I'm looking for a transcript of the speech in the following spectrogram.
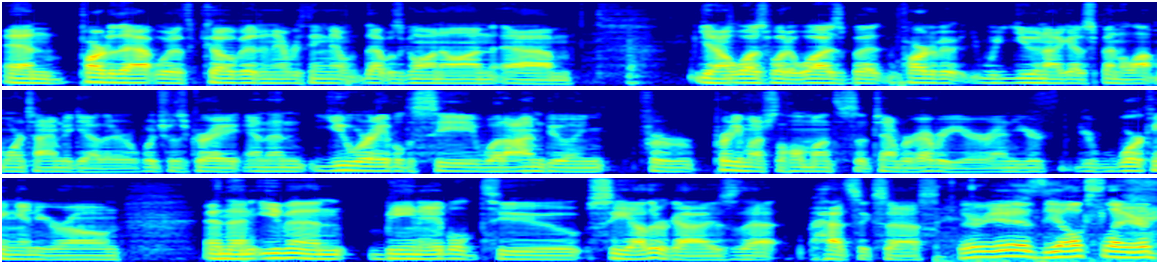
and part of that with COVID and everything that that was going on. Um, you know, it was what it was, but part of it, we, you and I got to spend a lot more time together, which was great. And then you were able to see what I'm doing for pretty much the whole month of September every year, and you're you're working into your own, and then even being able to see other guys that had success. There he is, the elk slayer.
